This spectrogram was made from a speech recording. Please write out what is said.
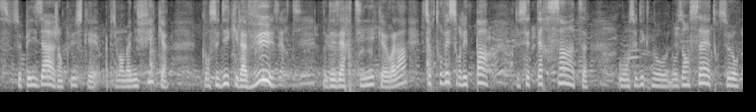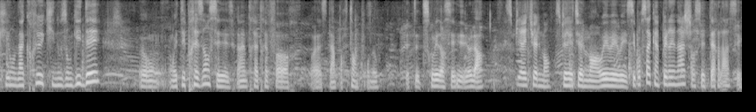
ce paysage, en plus, qui est absolument magnifique, qu'on se dit qu'il a vu, désertique, désertique voilà, se retrouver sur les pas de cette terre sainte, où on se dit que nos, ancêtres, ceux qui on a cru, qui nous ont guidés, ont, ont été présents, c'est quand même très très fort. Voilà, c'est important pour nous de se trouver dans ces lieux-là. Spirituellement. Spirituellement, oui, oui, oui. C'est pour ça qu'un pèlerinage sur ces terres-là, c'est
